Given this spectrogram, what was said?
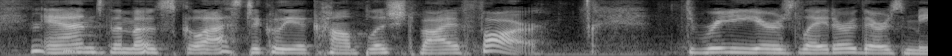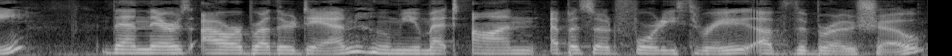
and the most scholastically accomplished by far. Three years later, there's me. Then there's our brother Dan, whom you met on episode 43 of The Bro Show.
